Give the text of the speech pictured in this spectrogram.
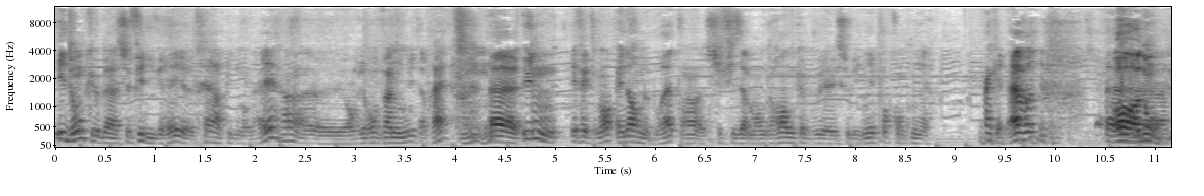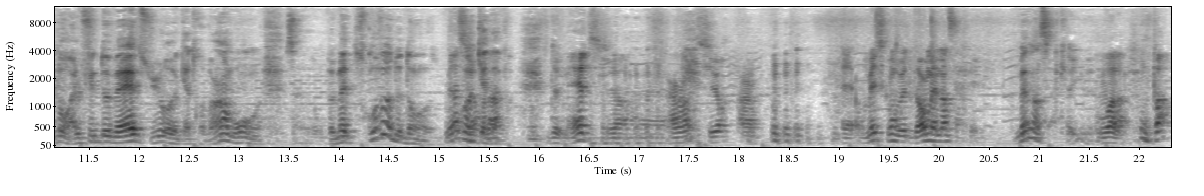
Et donc euh, bah, se fait livrer euh, très rapidement derrière, hein, euh, environ 20 minutes après, euh, une effectivement énorme boîte, hein, suffisamment grande comme vous l'avez souligné pour contenir un cadavre. Oh non, non, elle fait 2 mètres sur euh, 80, bon, ça- on peut mettre ce qu'on veut dedans. Bien sûr, un cadavre. 2 mètres sur 1 sur 1. on met ce qu'on veut dedans, même un cercueil. Même un cercueil, Voilà. Ou pas.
